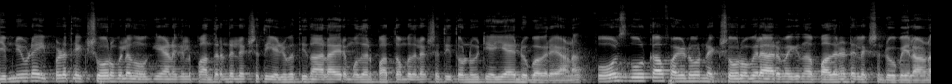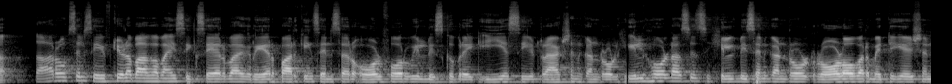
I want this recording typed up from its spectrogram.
ജിംനിയുടെ ഇപ്പോഴത്തെ എക്സ്ഷോറും വില നോക്കുകയാണെങ്കിൽ പന്ത്രണ്ട് ലക്ഷത്തി എഴുപത്തി നാലായിരം മുതൽ പത്തൊമ്പത് ലക്ഷത്തി തൊണ്ണൂറ്റി അയ്യായിരം രൂപ വരെയാണ്. ഫോഴ്സ് ഗൂർക്ക ഫൈഡോറിന്റെ എക്സ്ഷോറും വില ആരംഭിക്കുന്നത് പതിനെട്ട് ലക്ഷം രൂപയിലാണ്. താറോക്സിൽ സേഫ്റ്റിയുടെ ഭാഗമായി six airbag rear parking sensor all four wheel disc brake E S C traction control hill hold assist hill descent control rollover mitigation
